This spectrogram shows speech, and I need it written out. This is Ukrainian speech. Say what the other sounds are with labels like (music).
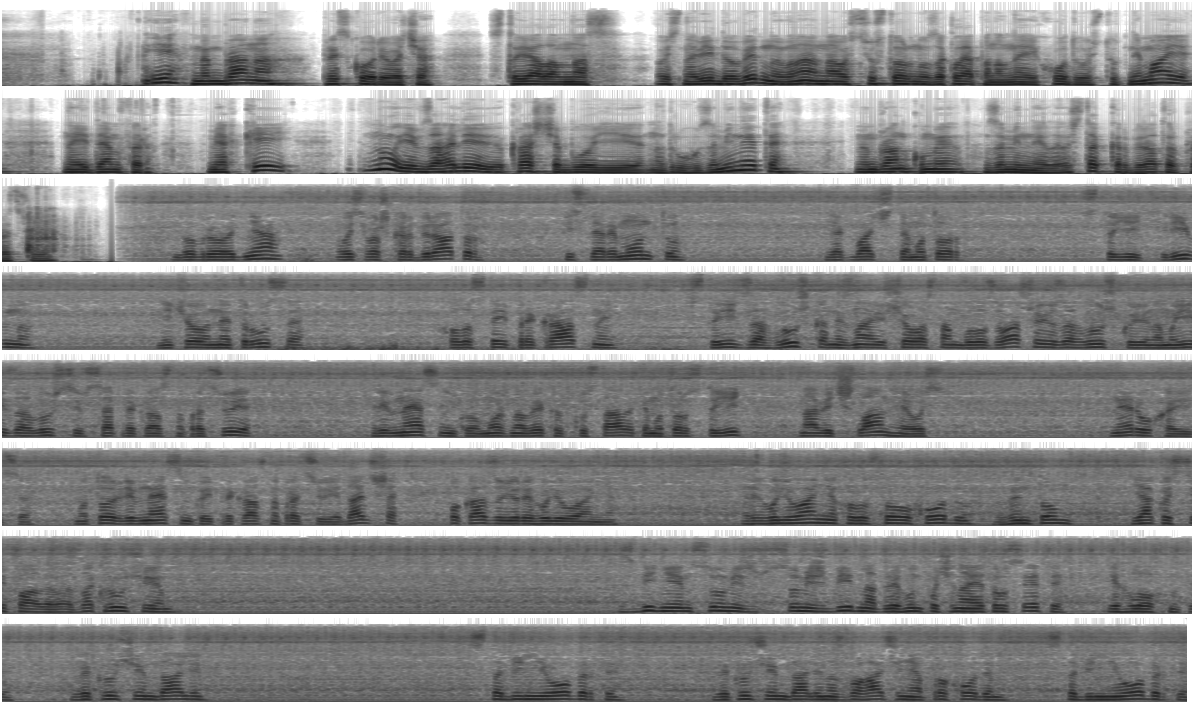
І мембрана прискорювача стояла в нас ось на відео видно, вона на ось цю сторону заклепана, в неї ходу ось тут немає. В неї демпфер м'який. Ну і взагалі краще було її на другу замінити. Мембранку ми замінили. Ось так карбюратор працює. Доброго дня! Ось ваш карбюратор після ремонту. Як бачите, мотор стоїть рівно, нічого не трусе. Холостий прекрасний. Стоїть заглушка. Не знаю, що у вас там було з вашою заглушкою. На моїй заглушці все прекрасно працює. Рівнесенько, можна викрутку ставити, мотор стоїть, навіть шланги ось не рухаються. Мотор рівнесенько і прекрасно працює. Далі показую регулювання. Регулювання холостого ходу гвинтом якості палива. Закручуємо. Збіднюємо суміш, суміш бідна, двигун починає трусити і глохнути. Викручуємо далі. Стабільні оберти. Викручуємо далі на збагачення, проходимо стабільні оберти.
